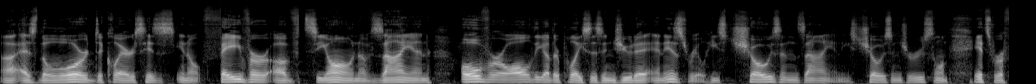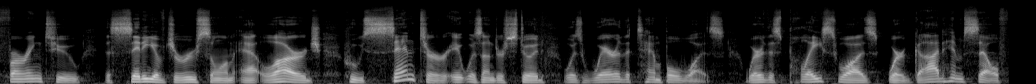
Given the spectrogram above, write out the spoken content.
uh, as the Lord declares his, you know, favor of Zion, of Zion, over all the other places in Judah and Israel. He's chosen Zion. He's chosen Jerusalem. It's referring to the city of Jerusalem at large, whose center, it was understood, was where the temple was, where this place was where God Himself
